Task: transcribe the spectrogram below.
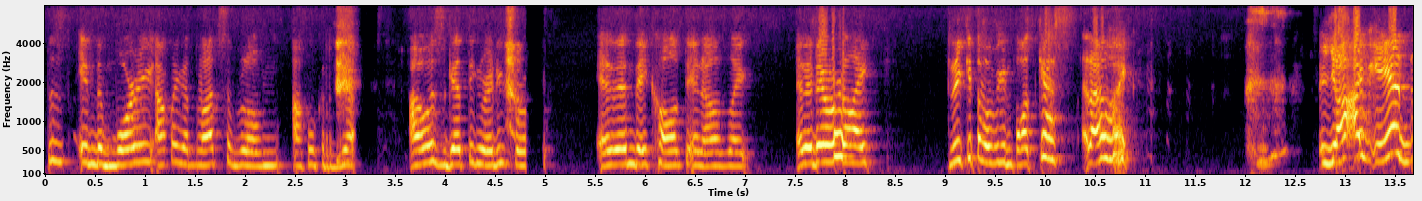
Terus in the morning aku ingat banget sebelum aku kerja I was getting ready for and then they called and I was like and then they were like Dri kita mau bikin podcast. And I'm like yeah I'm in.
